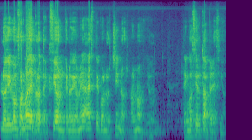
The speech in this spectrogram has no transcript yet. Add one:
lo digo en forma de protección, que no digo, mira, este con los chinos, no, no, yo tengo cierto aprecio.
